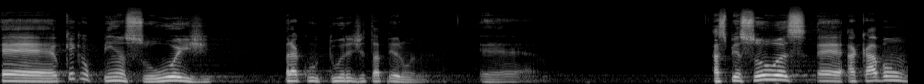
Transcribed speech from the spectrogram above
É, o que, é que eu penso hoje para a cultura de Itaperuna? É, as pessoas é, acabam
